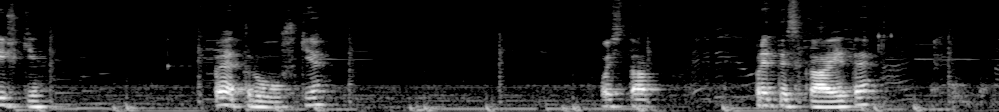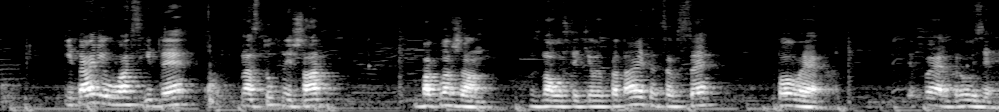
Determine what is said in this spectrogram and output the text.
Трішки петрушки. Ось так. Притискаєте. І далі у вас йде наступний шар баклажан. Знову ж таки, викладаєте це все поверх. Тепер, друзі,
